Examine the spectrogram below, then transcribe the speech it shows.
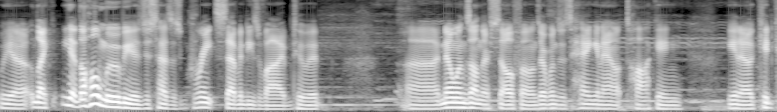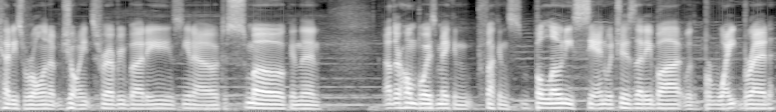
We uh, like yeah, the whole movie is just has this great '70s vibe to it. Uh, no one's on their cell phones. Everyone's just hanging out, talking. You know, Kid Cudi's rolling up joints for everybody. You know, to smoke, and then other homeboys making fucking bologna sandwiches that he bought with white bread.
